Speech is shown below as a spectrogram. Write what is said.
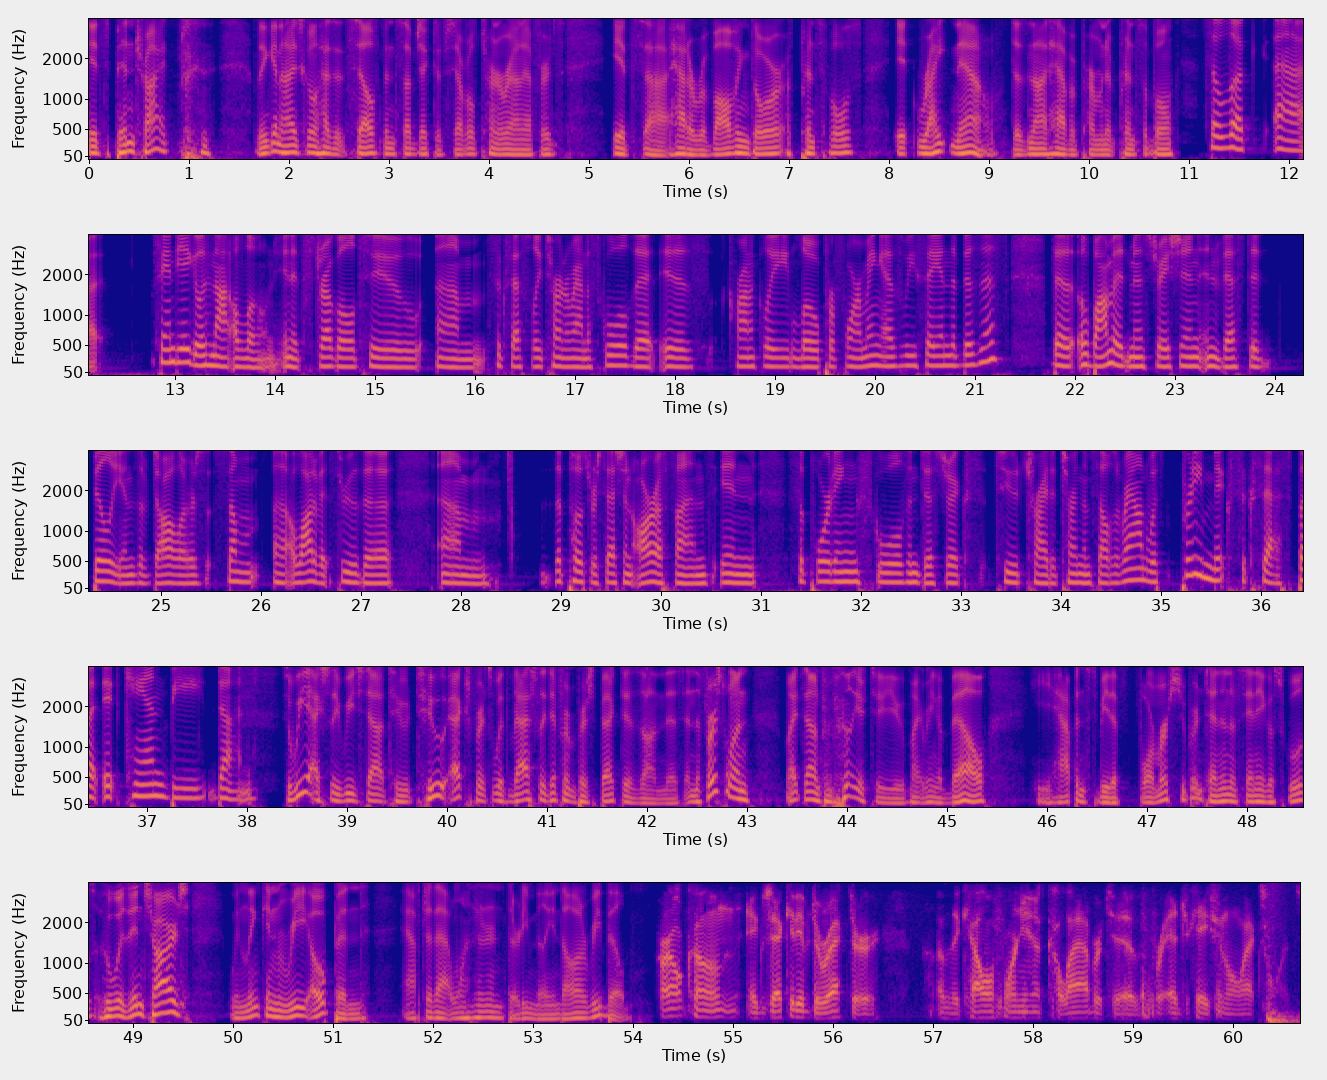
it's been tried. Lincoln High School has itself been subject of several turnaround efforts. It's uh, had a revolving door of principals. It right now does not have a permanent principal. So, look, uh, San Diego is not alone in its struggle to um, successfully turn around a school that is chronically low performing, as we say in the business. The Obama administration invested billions of dollars, some uh, a lot of it through the um, the post recession ARA funds in supporting schools and districts to try to turn themselves around with pretty mixed success, but it can be done. So, we actually reached out to two experts with vastly different perspectives on this. And the first one might sound familiar to you, might ring a bell. He happens to be the former superintendent of San Diego schools who was in charge when Lincoln reopened after that $130 million rebuild. Carl Cohn, executive director of the California Collaborative for Educational Excellence.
